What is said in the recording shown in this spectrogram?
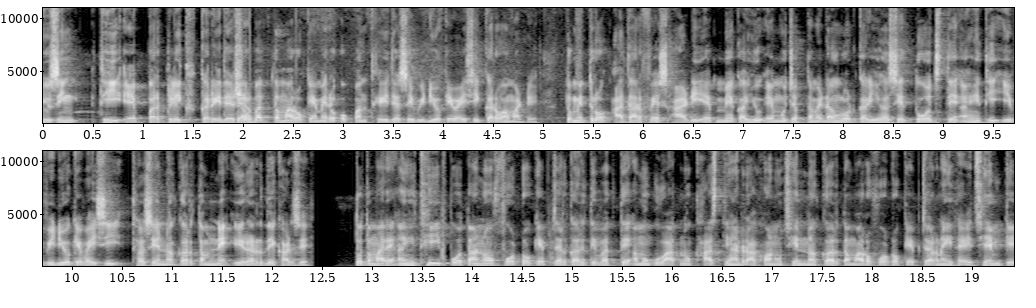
યુઝિંગથી એપ પર ક્લિક કરી દેશો. ત્યારબાદ તમારો કેમેરો ઓપન થઈ જશે વીડિયો કેવાયસી કરવા માટે. તો મિત્રો, આધાર ફેસ આરડી એપ મેં કહ્યું, એ મુજબ તમે ડાઉનલોડ કરી હશે, તો જ તે અહીંથી એ વીડિયો કેવાયસી થશે, નકર તમને એરર દેખાડશે. તો તમારે અહીંથી પોતાનો ફોટો કેપ્ચર કરતી વખતે અમુક વાતનું ખાસ ધ્યાન રાખવાનું છે. નકર તમારો ફોટો કેપ્ચર નહીં થાય. જેમ કે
